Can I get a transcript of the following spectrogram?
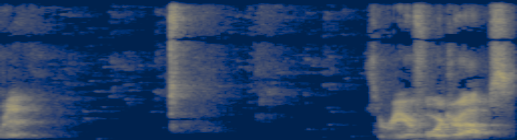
with three or four drops.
